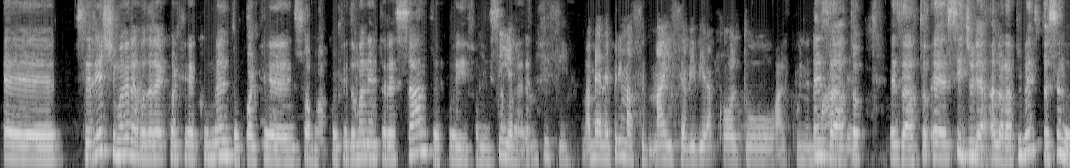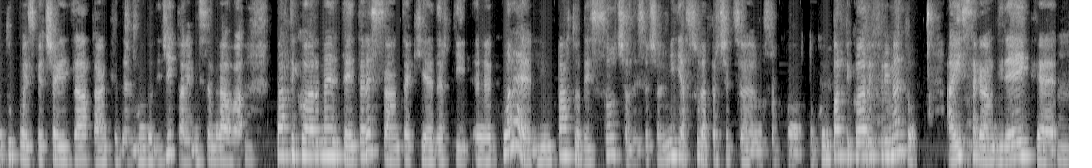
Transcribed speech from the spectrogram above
Eh, se riesci magari a vedere qualche commento, qualche, insomma, qualche domanda interessante, poi fammi sì, sapere. Sì, sì, va bene, prima se mai se avevi raccolto alcune domande. Esatto, esatto. Eh, sì Giulia, allora prima di tutto essendo tu poi specializzata anche nel mondo digitale, mi sembrava sì. particolarmente interessante chiederti eh, qual è l'impatto dei social, dei social media sulla percezione del nostro corpo, con particolare riferimento a Instagram direi che è mm.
